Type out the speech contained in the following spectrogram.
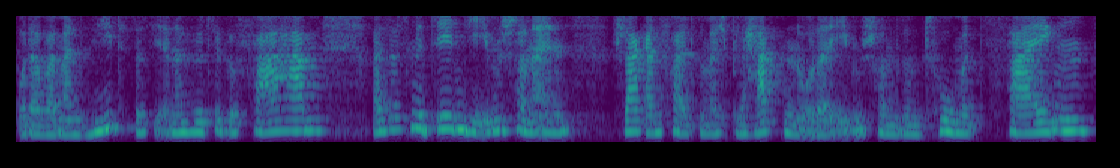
oder weil man sieht, dass sie eine erhöhte Gefahr haben. Was ist mit denen, die eben schon einen Schlaganfall zum Beispiel hatten oder eben schon Symptome zeigen?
